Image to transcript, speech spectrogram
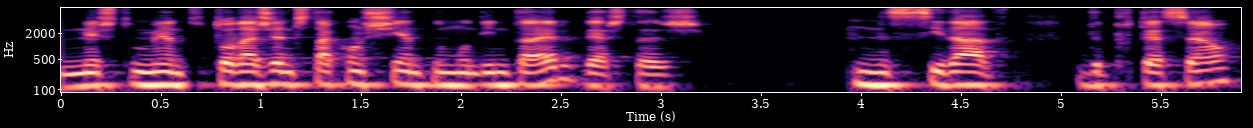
neste momento toda a gente está consciente no mundo inteiro destas necessidade de proteção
